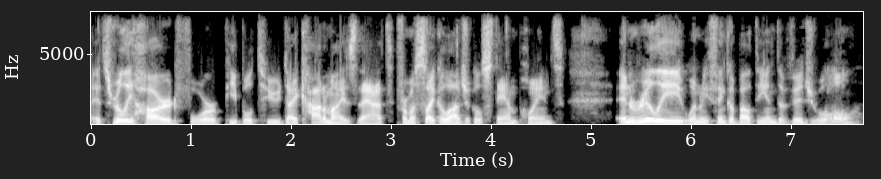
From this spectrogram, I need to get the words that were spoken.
it's really hard for people to dichotomize that from a psychological standpoint. And really, when we think about the individual,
